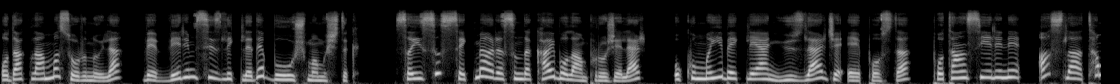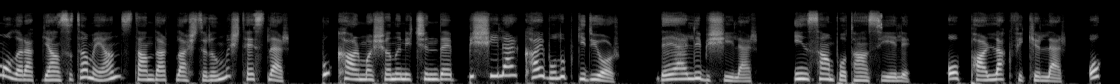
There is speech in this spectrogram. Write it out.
odaklanma sorunuyla ve verimsizlikle de boğuşmamıştık. Sayısız sekme arasında kaybolan projeler, okunmayı bekleyen yüzlerce e-posta, potansiyelini asla tam olarak yansıtamayan standartlaştırılmış testler. Bu karmaşanın içinde bir şeyler kaybolup gidiyor. Değerli bir şeyler, insan potansiyeli, o parlak fikirler, o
